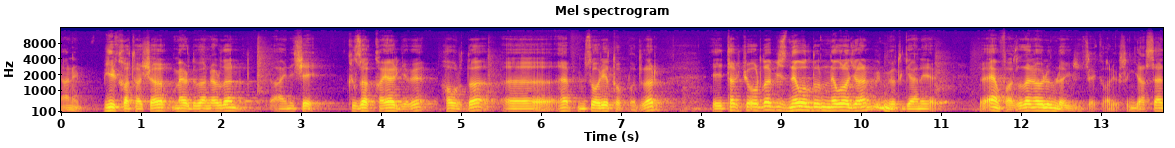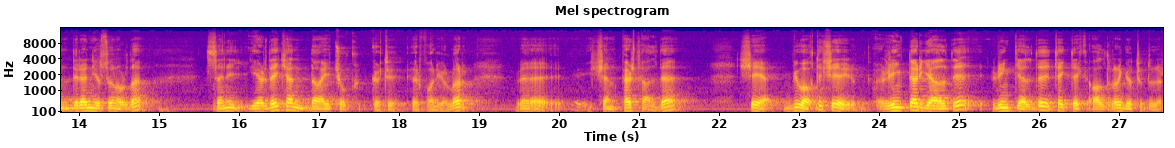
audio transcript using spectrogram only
Yani bir kat aşağı merdivenlerden aynı şey kızak kayar gibi havurda e, hepimizi oraya topladılar. E, tabii ki orada biz ne olduğunu ne olacağını bilmiyorduk yani en fazladan ölümle yüz yüze kalıyorsun. Ya sen direniyorsun orada seni yerdeyken dahi çok kötü hırpalıyorlar ve sen pert halde şeye bir baktık şey ringler geldi ring geldi tek tek aldılar götürdüler.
